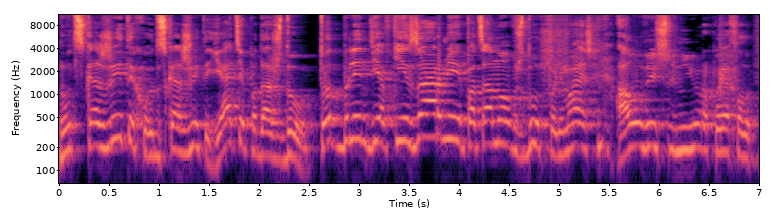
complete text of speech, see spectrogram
Ну, вот скажи ты, ну, скажи ты, я тебя подожду. Тот, блин, девки из армии пацанов ждут, понимаешь? А он, видишь ли, Нью-Йорк поехал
